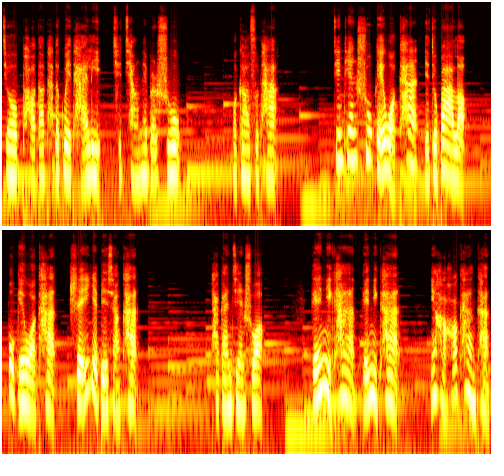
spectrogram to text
就跑到他的柜台里去抢那本书。我告诉他，今天书给我看也就罢了，不给我看，谁也别想看。他赶紧说：“给你看，给你看，你好好看看。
